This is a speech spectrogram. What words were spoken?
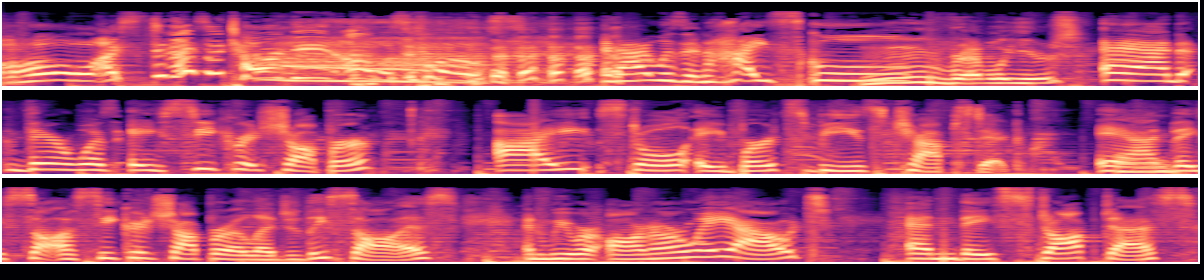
Oh, I did I say Target? oh, it was close. and I was in high school. Mm, rebel years. And there was a secret shopper. I stole a Burt's Bees chapstick. And Oh. they saw a secret shopper allegedly saw us, and we were on our way out, and they stopped us.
